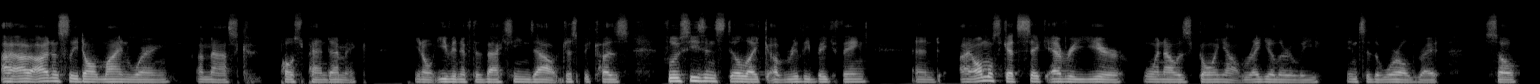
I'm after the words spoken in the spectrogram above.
I, I honestly don't mind wearing a mask post pandemic, you know, even if the vaccine's out, just because flu season's still like a really big thing. And I almost get sick every year when I was going out regularly into the world, right? So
